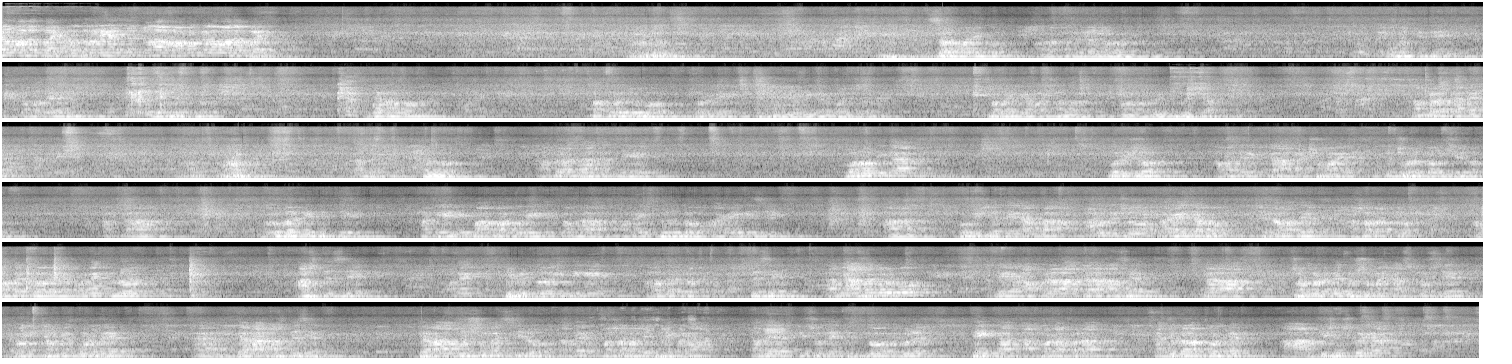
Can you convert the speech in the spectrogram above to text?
কালাম আজাদ ভাই আলোচনা নিয়ে আসছেন জনাব মামুন কালাম আজাদ ভাই। সবাইকে আমার সালাম আমার আন্তরিক শুভেচ্ছা আপনারা জানেন হ্যালো আপনারা জানেন যে গণ অধিকার পরিষদ আমাদের একটা এক সময় একটা ছোট দল ছিল। আপনার নুরুভাই নেতৃত্বে হাঁটি হাঁটি পা পা করে কিন্তু আমরা অনেক দ্রুত আগাই গেছি। আর ভবিষ্যতে আমরা আরও কিছু আগাই যাব, সেটা আমাদের আশাবাদ আমাদের দলে অনেক লোক আসতেছে অনেক বিভিন্ন ই থেকে আমাদের দলে লোক আসতেছে তা আমি আশা করব যে আপনারা যারা আছেন যারা সংগঠনের দুঃসময় কাজ করছেন এবং সামনে করবেন হ্যাঁ, যারা আসতেছেন যারা দুঃসময় ছিল তাদের পাশাপাশি থাকা তাদের কিছু নেতৃত্ব এগুলো দেখা তারপরে আপনারা কার্যকলাপ করবেন। আর বিশেষ করে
